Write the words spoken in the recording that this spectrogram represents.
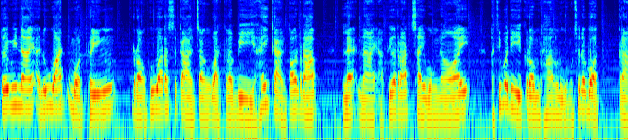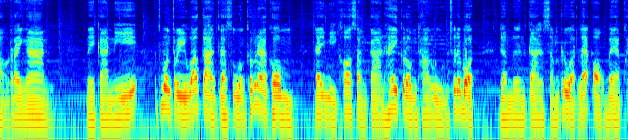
โดยมีนายอนุวัฒน์หมวดพริ้ง รองผู้ว่าราชการจังหวัดกระบี่ให้การต้อนรับ และนายอภิรัตชัยวงศ์น้อย อธิบดีกรมทางหลวงชนบทกล่าวรายงาน ในการนี้รัฐมนตรีว่าการกระทรวงคมนาคม ได้มีข้อสั่งการให้กรมทางหลวงชนบทดำเนินการสำรวจและออกแบบข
